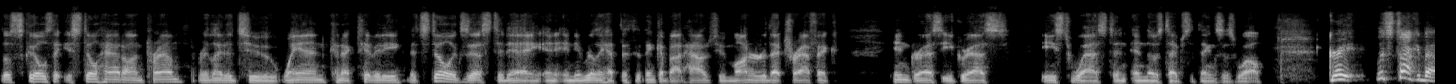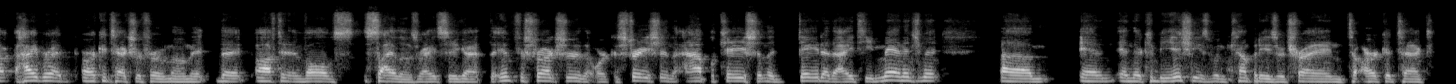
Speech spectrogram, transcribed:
those skills that you still had on prem related to wan connectivity that still exists today and, and you really have to think about how to monitor that traffic ingress egress east west and, and those types of things as well. Great. Let's talk about hybrid architecture for a moment that often involves silos right? So you got the infrastructure the orchestration the application the data the it management um, and and there can be issues when companies are trying to architect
